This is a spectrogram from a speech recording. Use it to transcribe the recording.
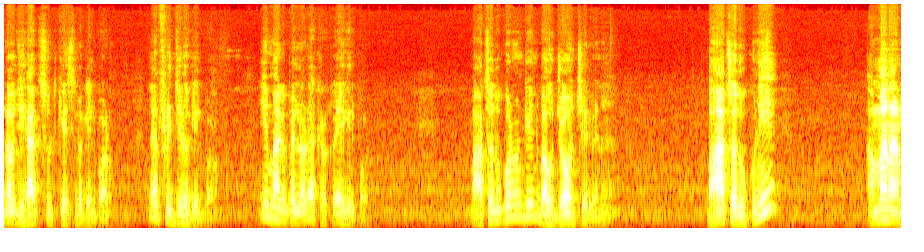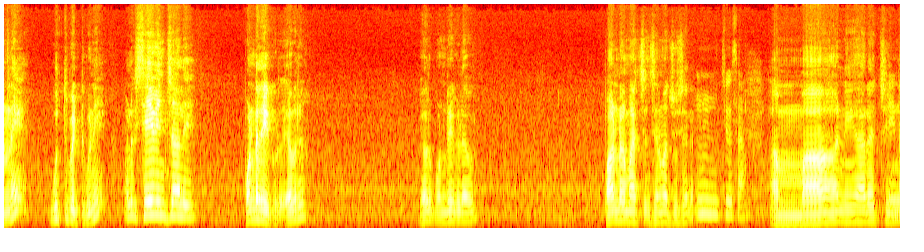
లవ్ జిహాద్ సూట్ కేసులోకి వెళ్ళిపోవడం లేదా ఫ్రిడ్జ్లోకి వెళ్ళిపోవడం ఈ మగ పిల్లోడు ఎక్కడికో ఎగిరిపోవడం. బాగా చదువుకోవడం అంటే ఏంటి? బాగా ఉద్యోగం వచ్చేయడమేనా? బాగా చదువుకుని అమ్మా నాన్నని గుర్తుపెట్టుకుని వాళ్ళకి సేవించాలి. పొండరీకుడు ఎవరు? ఎవరు పొండరీకుడు ఎవరు? పాండవ మార్చిన సినిమా చూసారా మ్మ్, చూసాం. అమ్మాని అరచిన.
